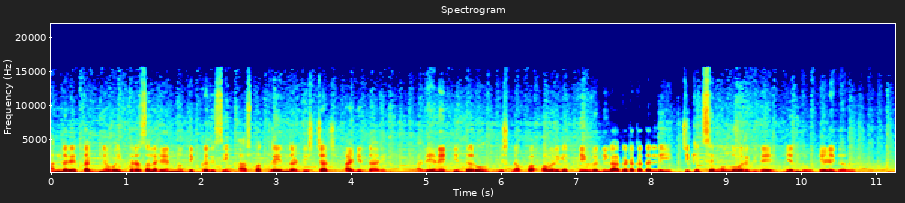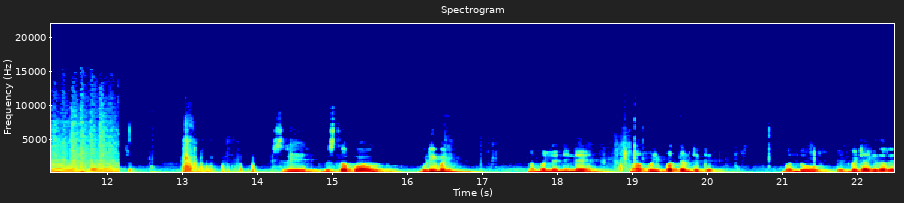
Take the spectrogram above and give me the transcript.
ಅಂದರೆ ತಜ್ಞ ವೈದ್ಯರ ಸಲಹೆಯನ್ನು ಧಿಕ್ಕರಿಸಿ ಆಸ್ಪತ್ರೆಯಿಂದ ಡಿಸ್ಚಾರ್ಜ್ ಆಗಿದ್ದಾರೆ. ಅದೇನೇ ಇದ್ದರೂ ವಿಷ್ಣಪ್ಪ ಅವರಿಗೆ ತೀವ್ರ ನಿಗಾ ಘಟಕದಲ್ಲಿ ಚಿಕಿತ್ಸೆ ಮುಂದುವರೆದಿದೆ ಎಂದು ಹೇಳಿದರು. ಶ್ರೀ ಬಿಸ್ತಪ್ಪ ಗುಡಿಮನಿ, ನಮ್ಮಲ್ಲಿ ನಿನ್ನೆ ನಾಲ್ಕು ಇಪ್ಪತ್ತೆಂಟಕ್ಕೆ ಬಂದು ಅಡ್ಮಿಟ್ ಆಗಿದ್ದಾರೆ.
